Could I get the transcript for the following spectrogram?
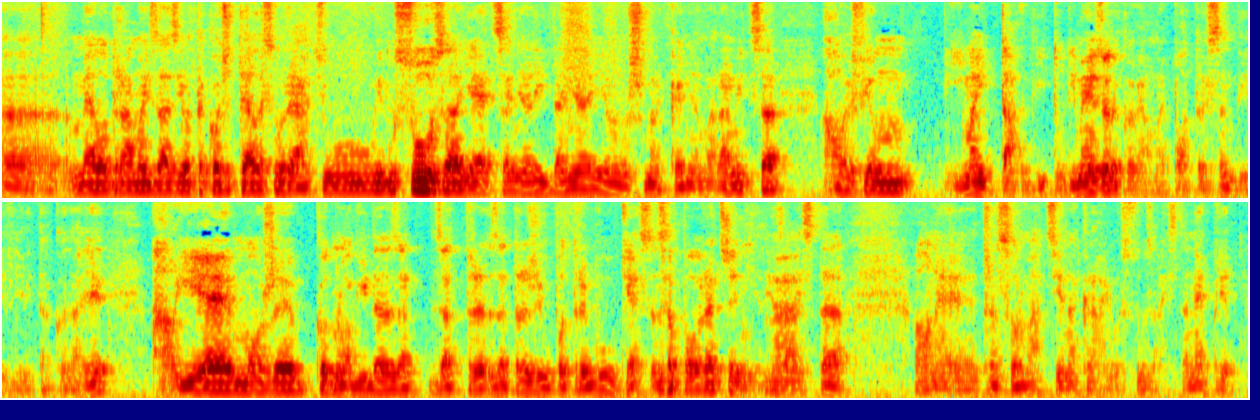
melodrama izaziva takođe telesnu reakciju u vidu suza, jecanja, ridanja i ono šmrkanja maramica, a ovaj film ima i, ta, i tu dimenziju, dakle, veoma je potresan, dirljiv i tako dalje ali je, može kod mnogih da zatr, zatraži upotrebu kesa za povraćanje, jer da. zaista one transformacije na kraju su zaista neprijatne.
